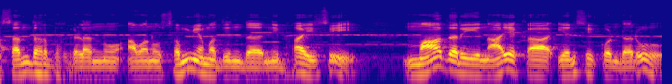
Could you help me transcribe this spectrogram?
ಸಂದರ್ಭಗಳನ್ನು ಅವನು ಸಂಯಮದಿಂದ ನಿಭಾಯಿಸಿ ಮಾದರಿ ನಾಯಕ ಎನಿಸಿಕೊಂಡರೂ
